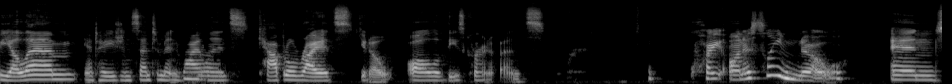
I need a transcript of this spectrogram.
BLM, anti Asian sentiment and mm-hmm. violence, Capitol riots, you know, all of these current events? Quite honestly, no. And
